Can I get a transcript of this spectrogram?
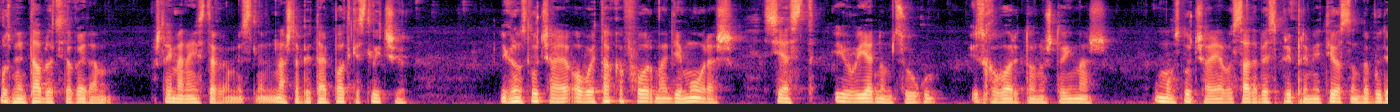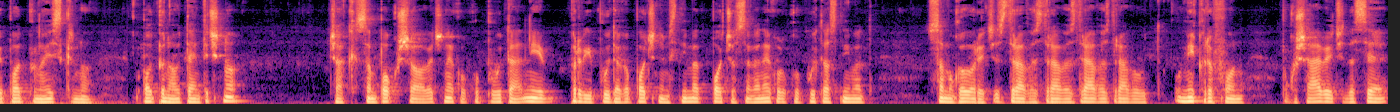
uzmem tablet i da gledam šta ima na Instagram, mislim, na šta bi taj podcast ličio. Igrom slučaja, ovo je takva forma gdje moraš sjest i u jednom cugu izgovoriti ono što imaš. U mom slučaju, evo sada bez pripreme, htio sam da bude potpuno iskreno, potpuno autentično. Čak sam pokušao već nekoliko puta, nije prvi put da ga počnem snimat, počeo sam ga nekoliko puta snimat, samo govoreći zdravo, zdravo, zdravo, zdravo u, u mikrofon, pokušavajući da se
